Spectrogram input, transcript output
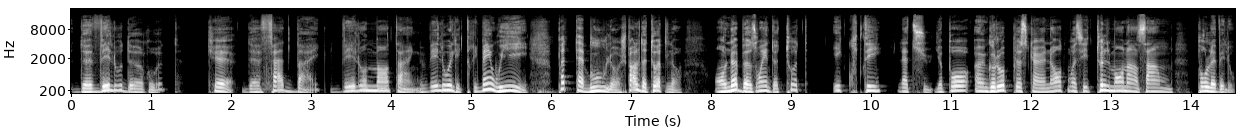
de vélo de route, que de fat bike, vélo de montagne, vélo électrique. Ben oui, pas de tabou, là. Je parle de tout, là. On a besoin de tout écouter là-dessus. Il n'y a pas un groupe plus qu'un autre. Moi, c'est tout le monde ensemble pour le vélo.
